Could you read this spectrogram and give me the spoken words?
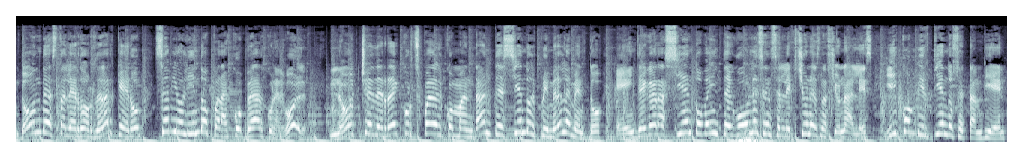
donde hasta el error del arquero se vio lindo para cooperar con el gol. Noche de récords para el comandante siendo el primer elemento en llegar a 120 goles en selecciones nacionales y convirtiéndose también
